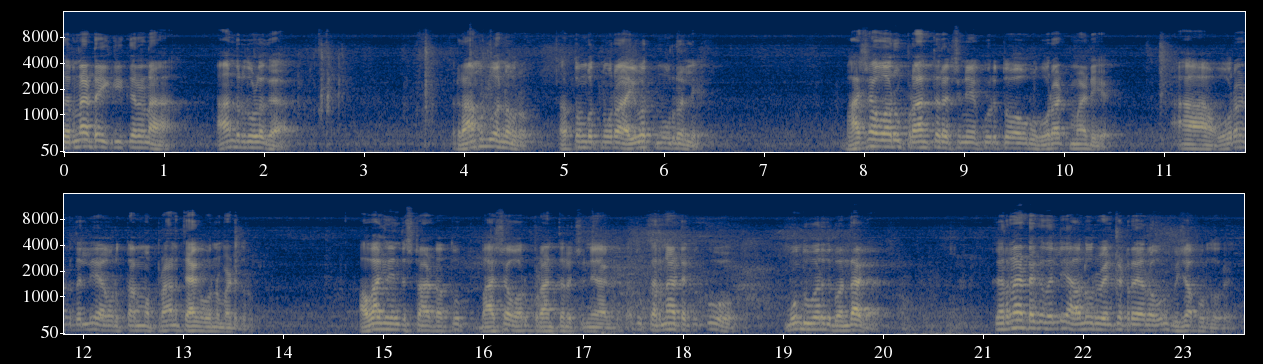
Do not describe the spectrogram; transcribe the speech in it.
ಕರ್ನಾಟಕ ಏಕೀಕರಣ ಆಂಧ್ರದೊಳಗೆ ರಾಮುಲು ಅನ್ನೋರು ಹತ್ತೊಂಬತ್ತು ನೂರ ಐವತ್ತ್ಮೂರರಲ್ಲಿ ಭಾಷಾವಾರು ಪ್ರಾಂತ ರಚನೆಯ ಕುರಿತು ಅವರು ಹೋರಾಟ ಮಾಡಿ, ಆ ಹೋರಾಟದಲ್ಲಿ ಅವರು ತಮ್ಮ ಪ್ರಾಣ ತ್ಯಾಗವನ್ನು ಮಾಡಿದರು. ಅವಾಗಿನಿಂದ ಸ್ಟಾರ್ಟ್ ಆಯಿತು ಭಾಷಾವಾರು ಪ್ರಾಂತ ರಚನೆ ಆಗಬೇಕು. ಅದು ಕರ್ನಾಟಕಕ್ಕೂ ಮುಂದುವರೆದು ಬಂದಾಗ, ಕರ್ನಾಟಕದಲ್ಲಿ ಆಲೂರು ವೆಂಕಟರಾಯರವರು ಬಿಜಾಪುರದವ್ರೆ.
